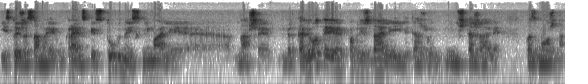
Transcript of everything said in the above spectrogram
из той же самой украинской Стугны снимали наши вертолеты, повреждали или даже уничтожали, возможно.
